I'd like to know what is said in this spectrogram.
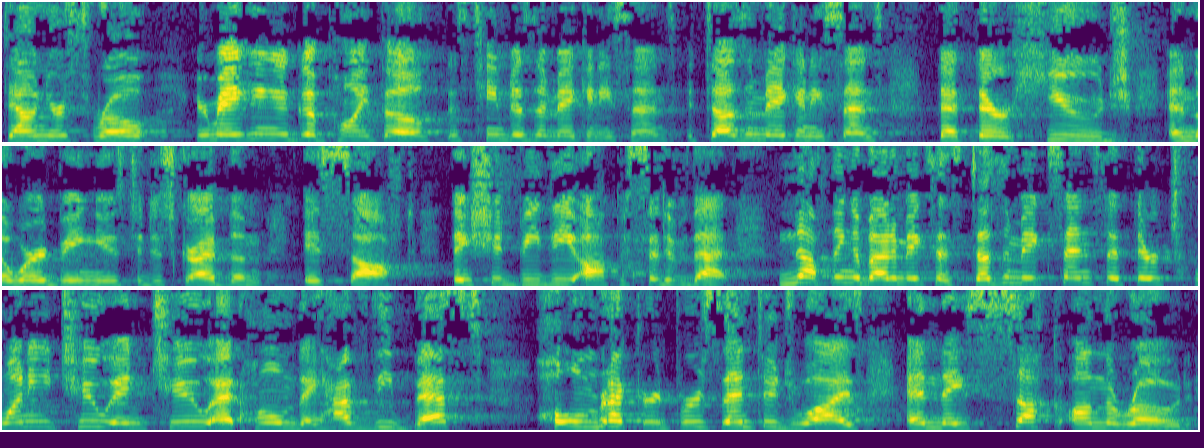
down your throat? You're making a good point though. This team doesn't make any sense. It doesn't make any sense that they're huge and the word being used to describe them is soft. They should be the opposite of that. Nothing about it makes sense. Doesn't make sense that they're 22 and 2 at home. They have the best home record percentage wise, and they suck on the road.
